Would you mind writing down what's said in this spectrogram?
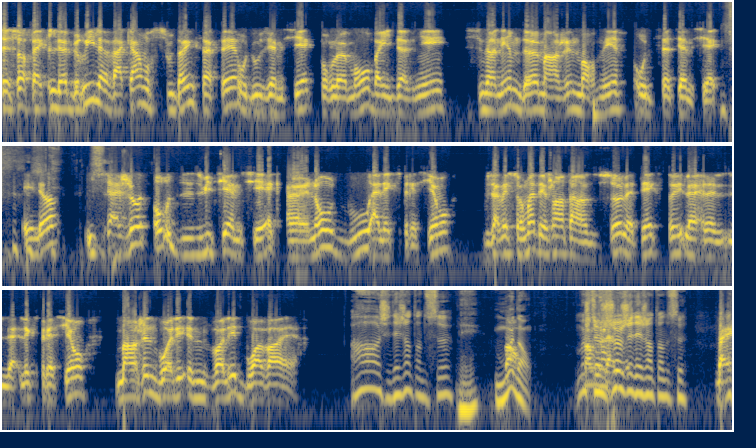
C'est ça. Fait que le bruit, le vacances soudain que ça fait au 12e siècle pour le mot, ben, il devient synonyme de manger une mornif au 17e siècle. Et là, il s'ajoute au 18e siècle un autre bout à l'expression. Vous avez sûrement déjà entendu ça, le texte, l'expression manger une, volée, une volée de bois vert. Ah, j'ai déjà entendu ça. Moi, non. Moi, je te jure, j'ai déjà entendu ça. Ben,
